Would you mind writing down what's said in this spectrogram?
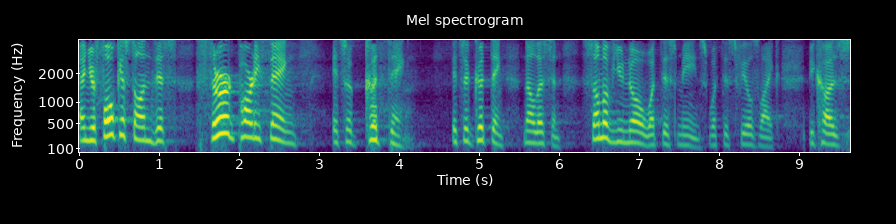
and you're focused on this third party thing, it's a good thing. It's a good thing. Now, listen, some of you know what this means, what this feels like, because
